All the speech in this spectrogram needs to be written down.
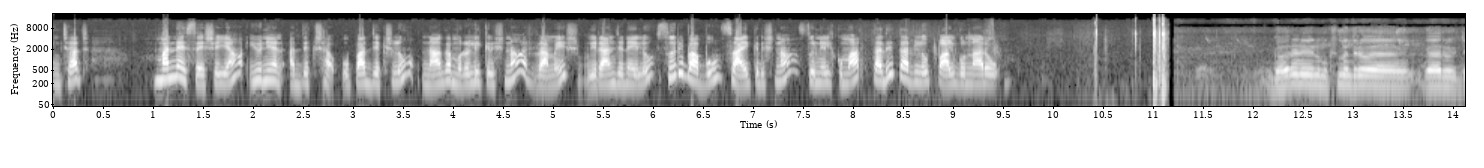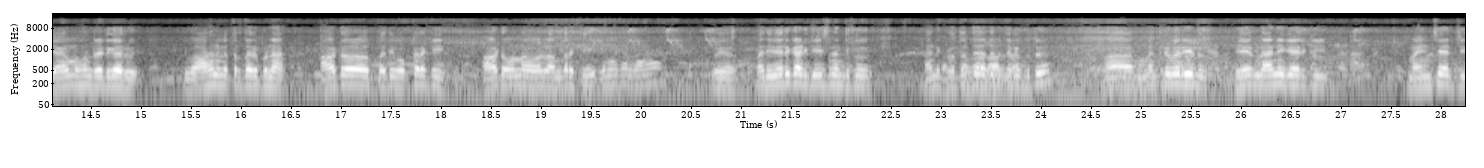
incharge Manne Seshayya union అధ్యక్ష ఉపాధ్యక్షులు నాగ మురళీకృష్ణ రమేష్ వీరాంజనేయులు సూరిబాబు సాయికృష్ణ సునీల్ కుమార్ తదితరులు పాల్గొన్నారు. గౌరవనీయులు ముఖ్యమంత్రి గారు జగన్మోహన్ రెడ్డి గారు ఈ వాహన మిత్ర తరపున ఆటో ప్రతి ఒక్కరికి ఆటో ఉన్న వాళ్ళందరికీ పదివేలు కాడికి వేసినందుకు ఆయన కృతజ్ఞతలు తెలుపుతూ మా మంత్రివర్యులు పేరు నాని గారికి మా ఇన్ఛార్జి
